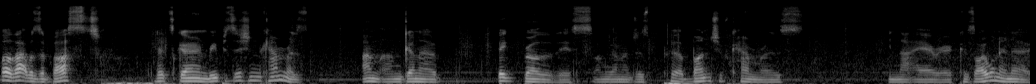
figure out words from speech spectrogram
Well, that was a bust. Let's go and reposition the cameras. I'm, I'm gonna big brother this. I'm gonna just put a bunch of cameras in that area because I want to know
